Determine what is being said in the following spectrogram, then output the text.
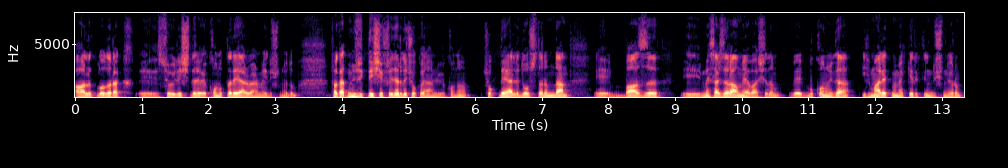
ağırlıklı olarak e, söyleşilere ve konuklara yer vermeyi düşünüyordum. Fakat müzik deşifreleri de çok önemli bir konu. Çok değerli dostlarımdan e, bazı mesajlar almaya başladım ve bu konuyu da ihmal etmemek gerektiğini düşünüyorum.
